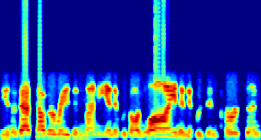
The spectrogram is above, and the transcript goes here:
you know, that's how they're raising money. And it was online and it was in person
